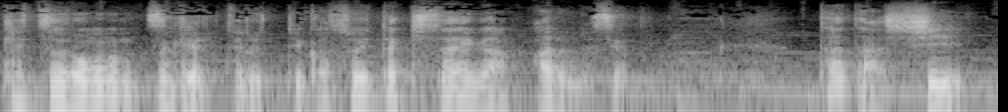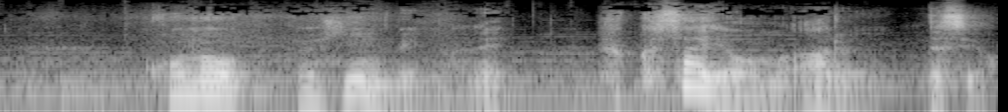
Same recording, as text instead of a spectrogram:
結論付けてるっていうかそういった記載があるんですよただしこの湯品弁にはね副作用もあるんですよ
